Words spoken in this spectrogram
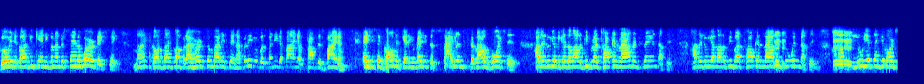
Glory to God, you can't even understand a word they say. My God, my God. But I heard somebody say, and I believe it was Juanita Bynum, Prophetess Bynum, and she said, God is getting ready to silence the loud voices. Hallelujah, because a lot of people are talking loud and saying nothing. Hallelujah, a lot of people are talking loud and doing nothing. Hallelujah, thank you, Lord.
